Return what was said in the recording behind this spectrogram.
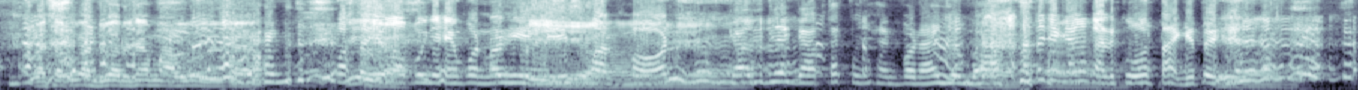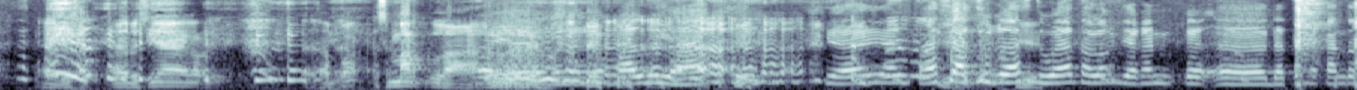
Kelas satu kan dua harusnya malu. ya. Masa dia nggak punya handphone lagi Iya, smartphone. iya. Kali dia gaptek punya handphone aja, Mbak. Atau jangan nggak ada kuota gitu ya. Harus- harusnya apa smart lah. Oh iya, malu ya. Ya, yang kelas 1, kelas 2 tolong jangan ke, eh, datang ke kantor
